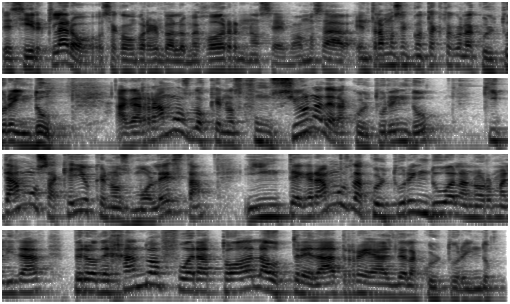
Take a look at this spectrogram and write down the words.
Decir, claro, o sea, como por ejemplo, a lo mejor, no sé, vamos a, entramos en contacto con la cultura hindú. Agarramos lo que nos funciona de la cultura hindú, quitamos aquello que nos molesta e integramos la cultura hindú a la normalidad, pero dejando afuera toda la otredad real de la cultura hindú,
